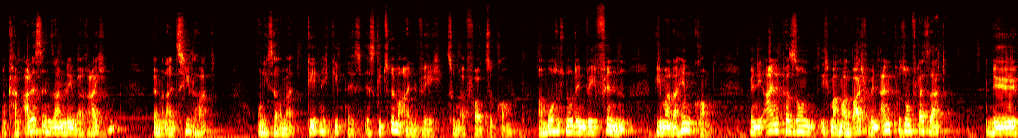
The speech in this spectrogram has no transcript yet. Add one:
Man kann alles in seinem Leben erreichen, wenn man ein Ziel hat. Und ich sage immer, geht nicht, gibt nicht. Es gibt immer einen Weg, zum Erfolg zu kommen. Man muss nur den Weg finden, wie man da hinkommt. Wenn die eine Person, ich mache mal ein Beispiel, wenn eine Person vielleicht sagt, nee,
